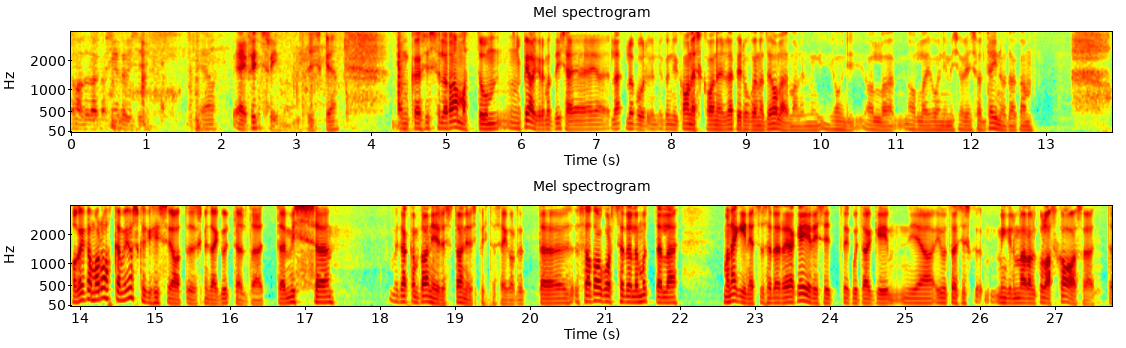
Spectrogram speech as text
täna teda ka sirvisin. jah, ei Fritz Riimann siiski jah on ka siis selle raamatu pealkiri, ma ise lõbu nii kaaneskaanel läbi lugenud ei ole, ma olen mingi jooni, alla, allajoonimisi olin seal teinud, aga aga ega ma rohkem ei oskagi sissejuhatuseks midagi ütelda, et mis, ma ei tea, hakkame Danielist, Danielist pihta seekord, et sa tookord sellele mõttele äh, ma nägin, et sa sellele reageerisid kuidagi ja ju ta siis mingil määral kõlas kaasa, et,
